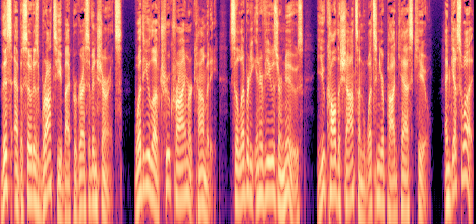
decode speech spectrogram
This episode is brought to you by Progressive Insurance. Whether you love true crime or comedy, celebrity interviews or news, you call the shots on what's in your podcast queue. And guess what?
